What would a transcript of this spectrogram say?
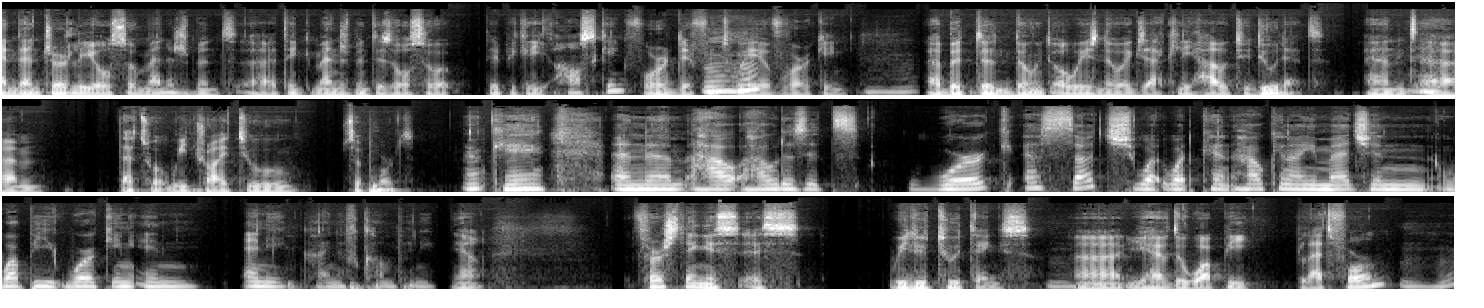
And then thirdly, also management. Uh, I think management is also typically asking for a different way of working, uh, but don't- don't always know exactly how to do that. And um, that's what we try to support. Okay, and um, how how does it work as such? What what can how can I imagine Wappy working in any kind of company? Yeah. First thing is is we do two things. Uh, you have the Wappy platform, mm-hmm.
